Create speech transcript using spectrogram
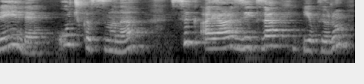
değil de uç kısmını sık ayar zikzak yapıyorum.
